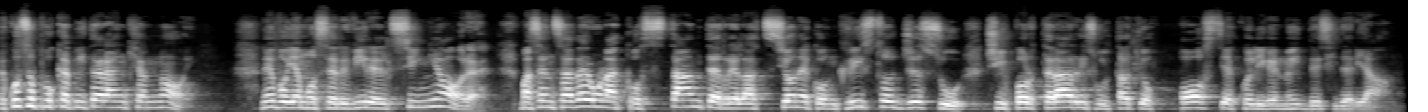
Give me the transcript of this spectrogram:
E questo può capitare anche a noi. Noi vogliamo servire il Signore, ma senza avere una costante relazione con Cristo Gesù ci porterà a risultati opposti a quelli che noi desideriamo.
